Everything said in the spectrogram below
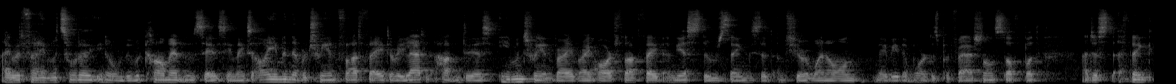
I would find would sort of, you know, they would comment and would say the same things. Oh, Eamonn never trained for that fight, or he let Hatton do this. Eamonn trained very, very hard for that fight, and yes, there was things that I'm sure went on, maybe that weren't as professional and stuff. But I just, I think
